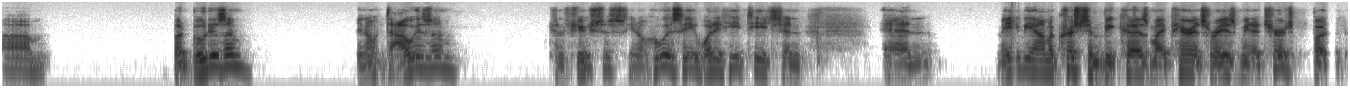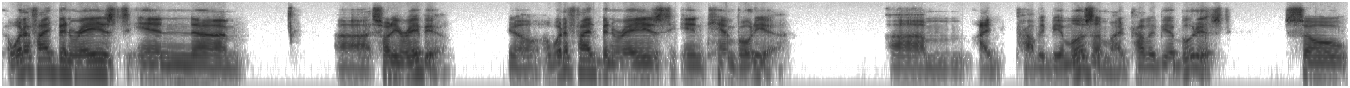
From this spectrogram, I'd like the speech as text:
Um, but Buddhism, you know, Taoism, Confucius, you know, who is he? What did he teach? And and maybe I'm a Christian because my parents raised me in a church, but what if I'd been raised in um, uh, Saudi Arabia? You know, what if I'd been raised in Cambodia? um, I'd probably be a Muslim, I'd probably be a Buddhist. So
